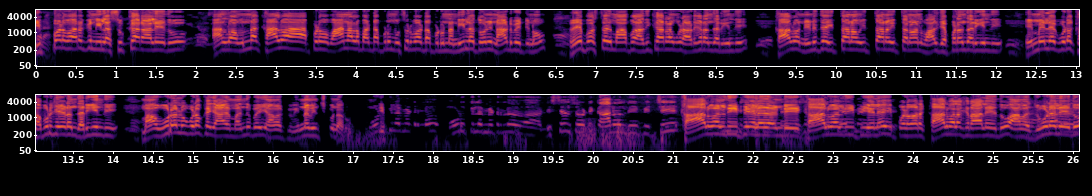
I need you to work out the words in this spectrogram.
ఇప్పటి వరకు- నీళ్ళ సుక్క రాలేదు. అందులో ఉన్న కాలువ అప్పుడు వానాలు పడ్డప్పుడు ముసురు పడ్డప్పుడు ఉన్న నీళ్ళతోని నాటు పెట్టినాం. రేపు వస్తుంది మా అధికారం కూడా అడగడం జరిగింది. కాలువ నిండితే ఇస్తానం ఇస్తానం ఇస్తానం అని వాళ్ళు చెప్పడం జరిగింది. ఎమ్మెల్యే కూడా కబురు చేయడం జరిగింది. మా ఊరలు కూడా ఒక యాభై మంది పోయి ఆమెకు విన్నవించుకున్నారు. మూడు కిలోమీటర్లు డిస్టెన్స్ తోటి కాలువలు తీపిచ్చి కాలువలు తీపియలేదండి. కాలువలు తీపియలే. ఇప్పటి వరకు కాలువలకు రాలేదు. ఆమె చూడలేదు.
